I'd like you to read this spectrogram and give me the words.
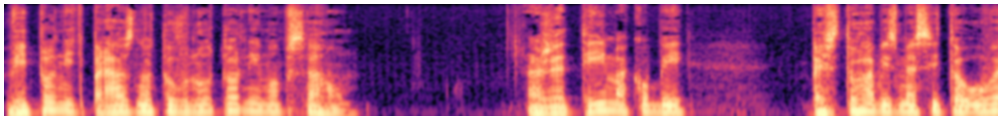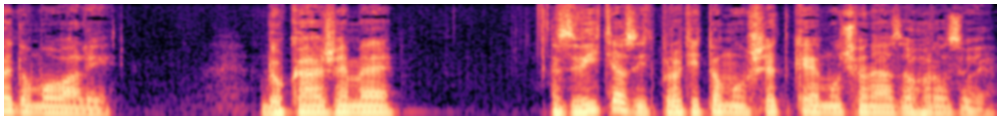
vyplniť prázdnotu vnútorným obsahom. A že tým akoby bez toho, aby sme si to uvedomovali, dokážeme zvíťaziť proti tomu všetkému, čo nás ohrozuje.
